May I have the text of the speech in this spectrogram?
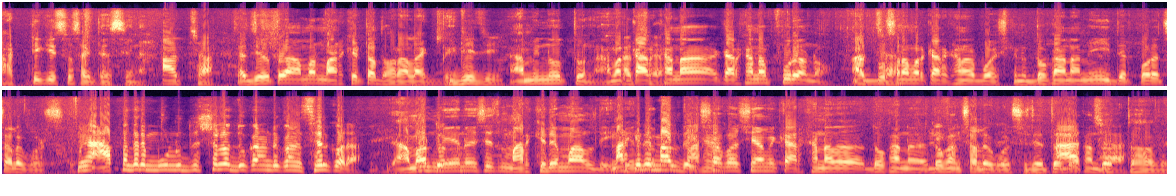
ভাট্টি কিছু চাইতেছি না। আচ্ছা। যেহেতু আমার মার্কেটটা ধরা লাগবে জি, জি। আমি নতুন আমার আচ্ছা। কারখানা কারখানা পুরানো আট আচ্ছা। বছর আমার কারখানার বয়স কিন্তু দোকান আমি ঈদের পরে চালু করছি। মানে আপনাদের মূল উদ্দেশ্য হলো দোকানে দোকানে সেল করা। আমার মেন হয়েছে মার্কেটে মাল দিই। মার্কেটে মাল দিই, হ্যাঁ। পাশাপাশি আমি কারখানা দোকান দোকান চালু করছি যেহেতু দোকান। ধরতে হবে।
